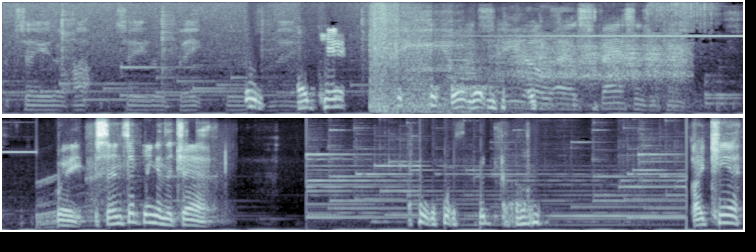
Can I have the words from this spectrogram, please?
potato, hot potato, baked goods, I can't. Wait, let me- Potato as fast as you can. Wait, send something in the chat. What's the time? I can't.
